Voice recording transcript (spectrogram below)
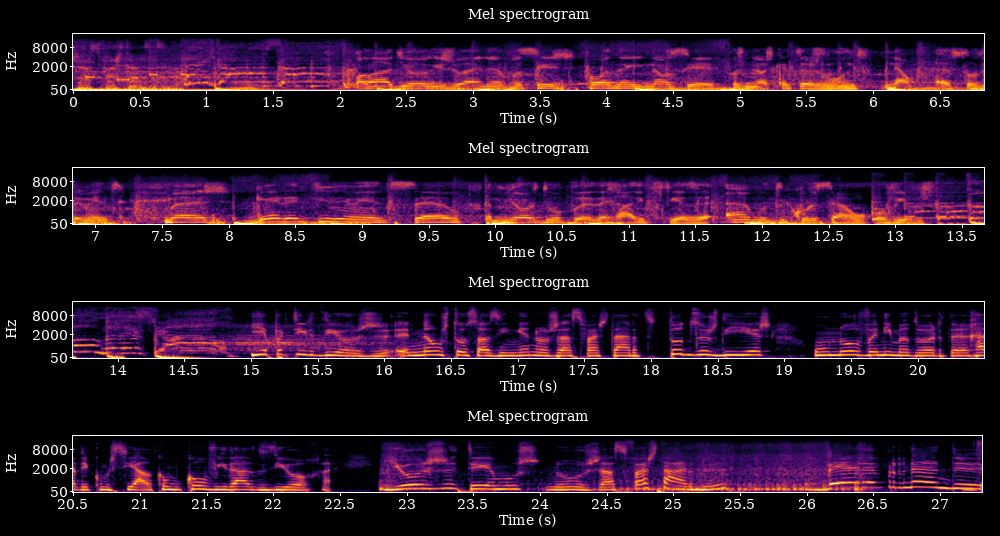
Já se faz tarde. Olá Diogo e Joana, vocês podem não ser os melhores cantores do mundo, não, absolutamente, mas garantidamente são a melhor dupla da rádio portuguesa. Amo de coração ouvir-vos. E a partir de hoje, não estou sozinha, não já se faz tarde. Todos os dias, um novo animador da rádio comercial como convidado de honra. E hoje temos no Já se faz tarde. Vera Fernandes!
